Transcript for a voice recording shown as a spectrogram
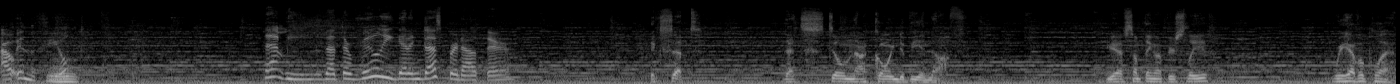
Out in the field? Hmm. That means that they're really getting desperate out there. Except, that's still not going to be enough. You have something up your sleeve? We have a plan.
